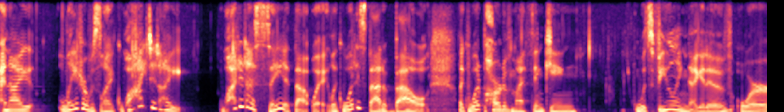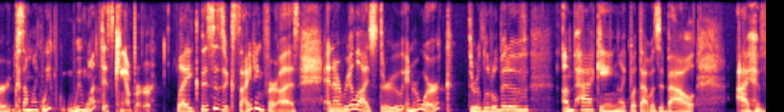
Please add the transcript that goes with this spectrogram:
And I later was like, Why did I? Why did I say it that way? Like, what is that about? Like, what part of my thinking was feeling negative or because I'm like, we we want this camper. Like this is exciting for us. And I realized through inner work, through a little bit of unpacking, like what that was about, I have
